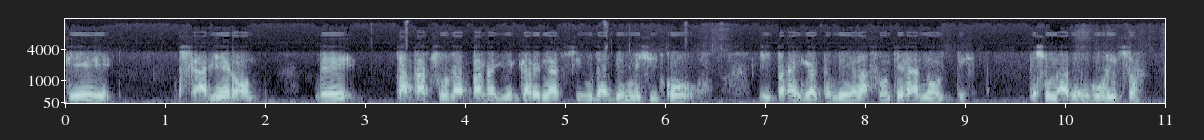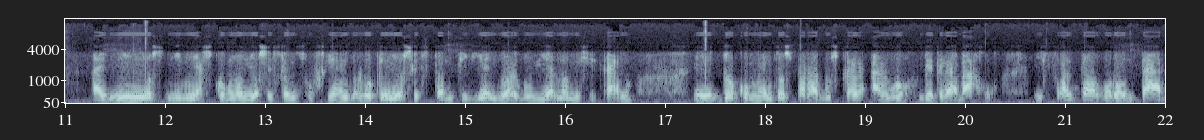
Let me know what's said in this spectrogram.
que salieron de Tapachula para llegar en la Ciudad de México y para llegar también a la frontera norte. Es una vergüenza. Hay niños, niñas como ellos están sufriendo. Lo que ellos están pidiendo al gobierno mexicano, eh, documentos para buscar algo de trabajo y falta voluntad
